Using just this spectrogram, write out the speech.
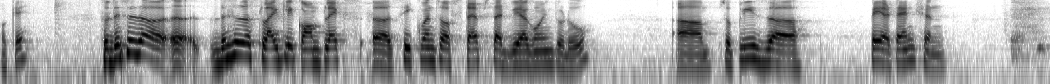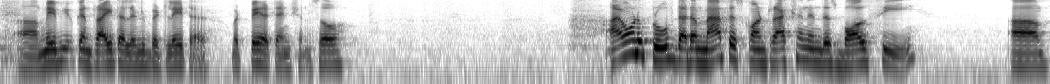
Okay. So this is a uh, this is a slightly complex uh, sequence of steps that we are going to do. Um, so please uh, pay attention. Uh, maybe you can write a little bit later, but pay attention. So I want to prove that a map is contraction in this ball C. Um,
